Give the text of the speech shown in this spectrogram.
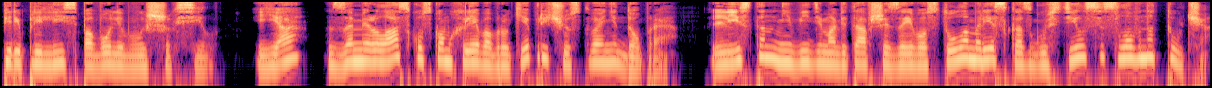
переплелись по воле высших сил. Я замерла с куском хлеба в руке, предчувствуя недоброе. Листон, невидимо витавший за его стулом, резко сгустился, словно туча.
